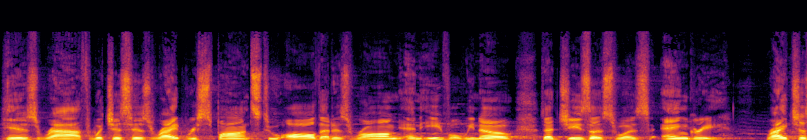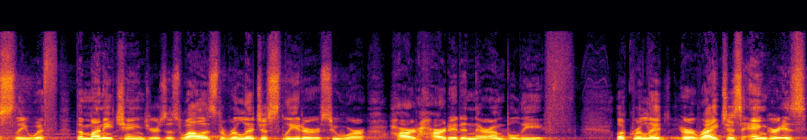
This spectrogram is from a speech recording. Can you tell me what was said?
his wrath, which is his right response to all that is wrong and evil. We know that Jesus was angry righteously with the money changers as well as the religious leaders who were hard hearted in their unbelief. Look, relig- or righteous anger is,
